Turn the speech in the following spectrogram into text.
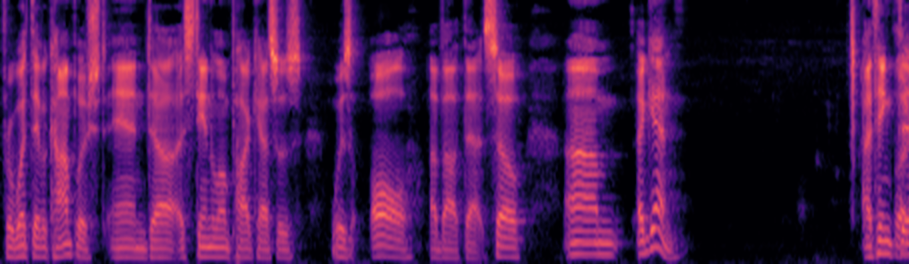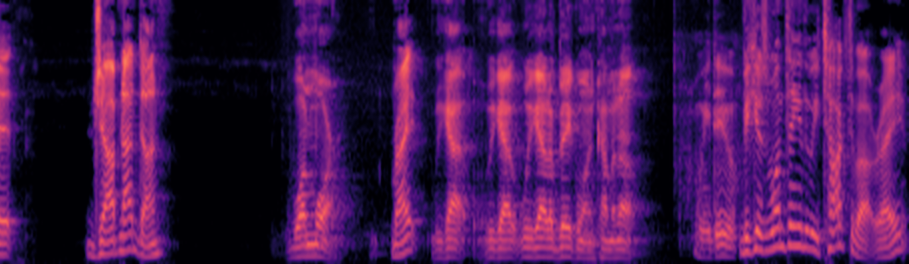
for what they've accomplished. And uh, a standalone podcast was was all about that. So um, again, I think Look, that job not done. One more right? We got we got we got a big one coming up. We do. Because one thing that we talked about, right,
